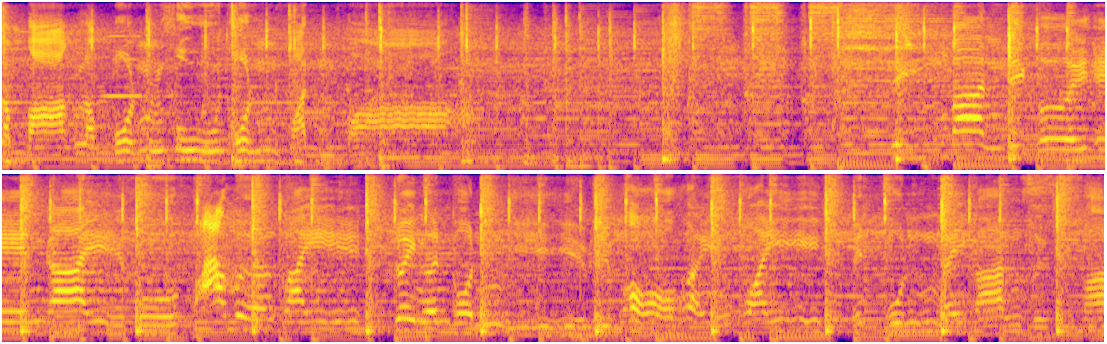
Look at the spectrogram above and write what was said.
ลำบากลำบนสู้ทนฟันฝ่าทิ้งบ้านที่เคยเอนกายสู่ฟ้าเมืองไกลด้วยเงินคนอีที่พ่อให้ไว้ เป็นทุนในการศึกษา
